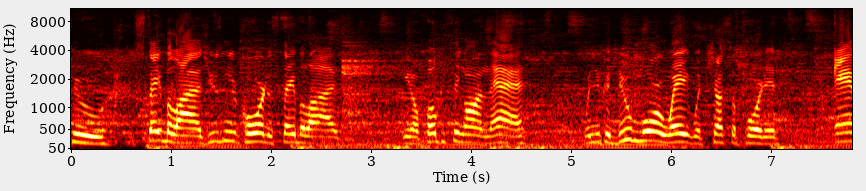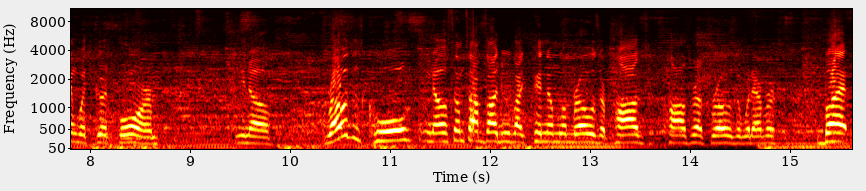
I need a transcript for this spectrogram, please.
to stabilize, using your core to stabilize, you know, focusing on that when you could do more weight with chest supported and with good form, you know, rows is cool. You know, sometimes I'll do like pendulum rows or pause, pause rep rows or whatever. But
